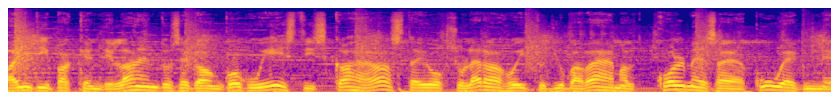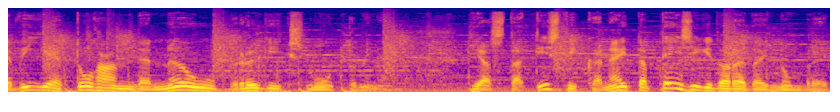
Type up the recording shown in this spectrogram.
pandipakendi lahendusega on kogu Eestis kahe aasta jooksul ära hoitud juba vähemalt kolmesaja kuuekümne viie tuhande nõu prügiks muutumine ja statistika näitab teisigi toredaid numbreid.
